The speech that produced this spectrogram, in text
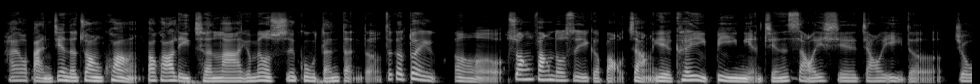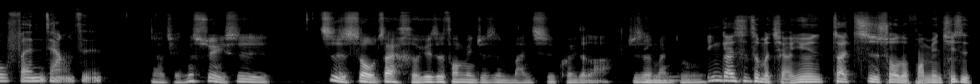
还有板件的状况，包括里程啦，有没有事故等等的。这个对呃双方都是一个保障，也可以避免减少一些交易的纠纷这样子。了解，那所以是自售在合约这方面就是蛮吃亏的啦，就是蛮多，应该是这么讲，因为在自售的方面，其实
